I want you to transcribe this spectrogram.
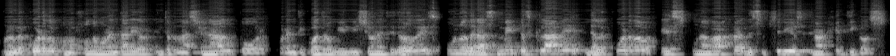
con el acuerdo con el Fondo Monetario Internacional por 44 mil millones de dólares. Una de las metas clave del acuerdo es una baja de subsidios energéticos,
